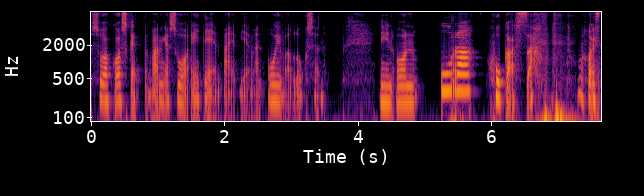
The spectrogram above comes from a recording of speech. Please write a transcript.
sua koskettavan ja sua eteenpäin vievän oivalluksen, niin on ura hukassa, olisi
